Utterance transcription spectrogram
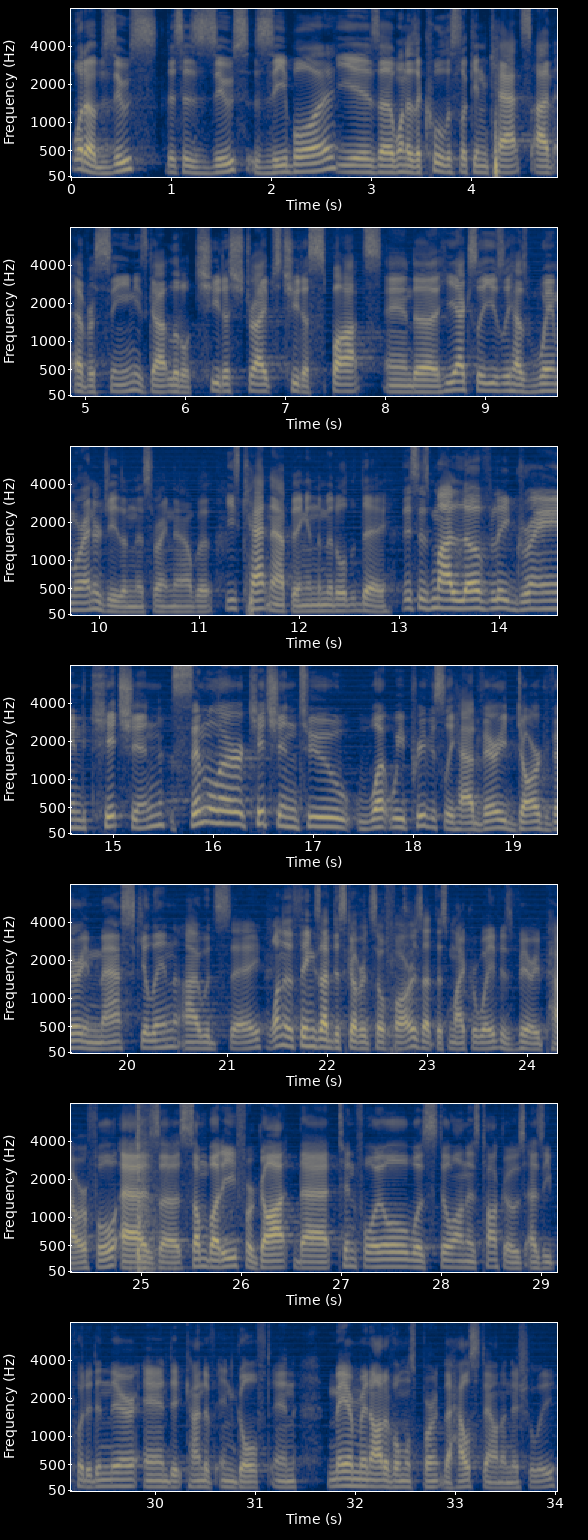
what up, Zeus? This is Zeus, Z-Boy. He is uh, one of the coolest looking cats I've ever seen. He's got little cheetah stripes, cheetah spots, and uh, he actually usually has way more energy than this right now, but he's catnapping in the middle of the day. This is my lovely grand kitchen. Similar kitchen to what we previously had, very dark, very masculine, I would say. One of the things I've discovered so far is that this microwave is very powerful, as uh, somebody forgot that tinfoil was still on his tacos as he put it in there and it kind of engulfed and may or may not have almost burnt the house down initially.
